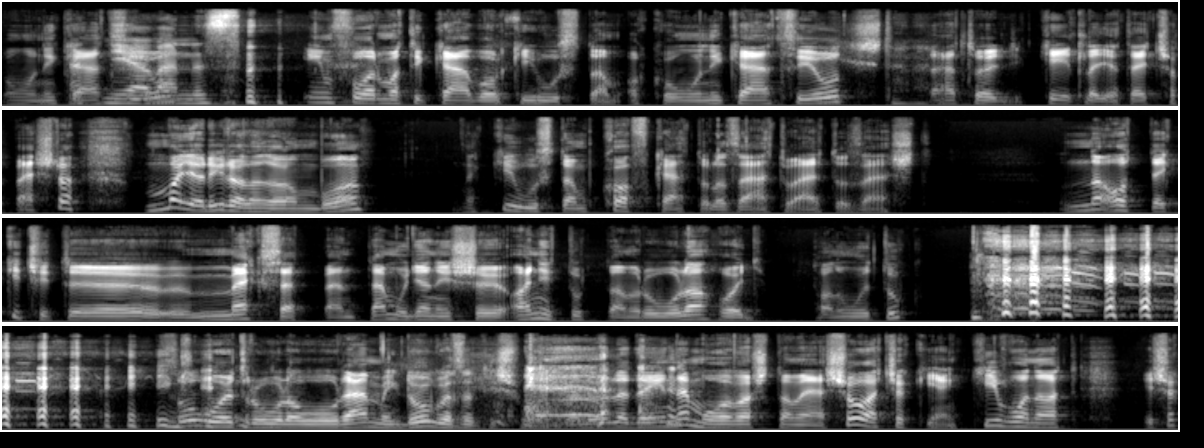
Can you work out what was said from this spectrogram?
kommunikáció. Hát nyilván ez... Informatikából kihúztam a kommunikációt, Istenem. tehát hogy két legyet egy csapásra. Magyar irodalomból kihúztam Kafkától az átváltozást. Na ott egy kicsit ö, megszeppentem, ugyanis ö, annyit tudtam róla, hogy tanultuk. Szó volt róla órán, még dolgozat is volt belőle, de én nem olvastam el soha, csak ilyen kivonat, és a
